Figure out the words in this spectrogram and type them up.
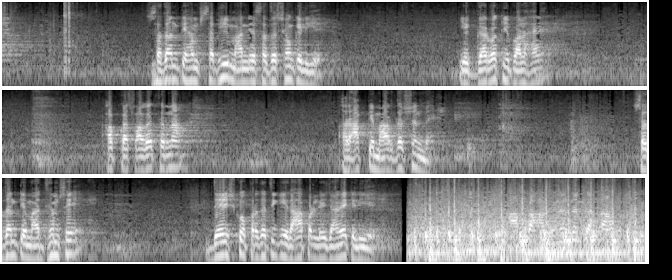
सदन के हम सभी मान्य सदस्यों के लिए ये गर्व की पल है। आपका स्वागत करना और आपके मार्गदर्शन में, सदन के माध्यम से देश को प्रगति की राह पर ले जाने के लिए आपका अभिनंदन करता हूँ।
